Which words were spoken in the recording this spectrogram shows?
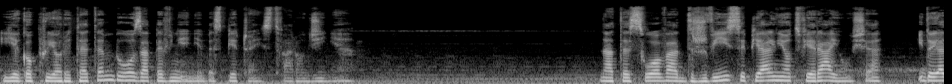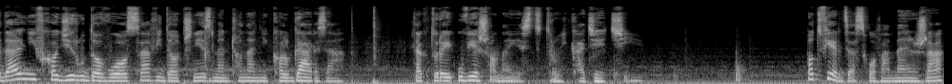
I jego priorytetem było zapewnienie bezpieczeństwa rodzinie. Na te słowa drzwi sypialni otwierają się i do jadalni wchodzi rudowłosa, widocznie zmęczona Nicole Garza, na której uwieszona jest trójka dzieci. Potwierdza słowa męża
